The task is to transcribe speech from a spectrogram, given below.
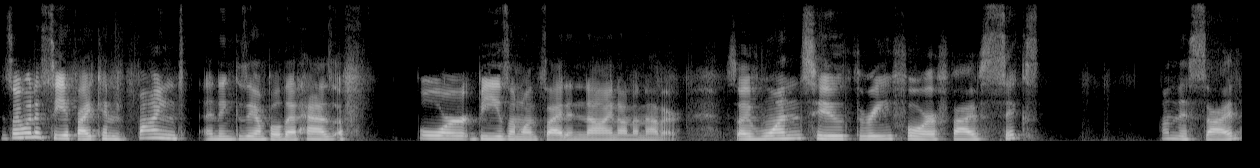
And so I want to see if I can find an example that has a 4 bees on one side and 9 on another. So I have 1, 2, 3, 4, 5, 6 on this side.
